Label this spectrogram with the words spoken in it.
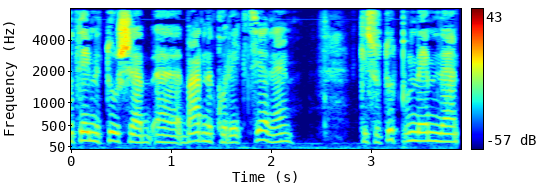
Potem je tu še eh, barne korekcije, ne, ki so tudi pomembne.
